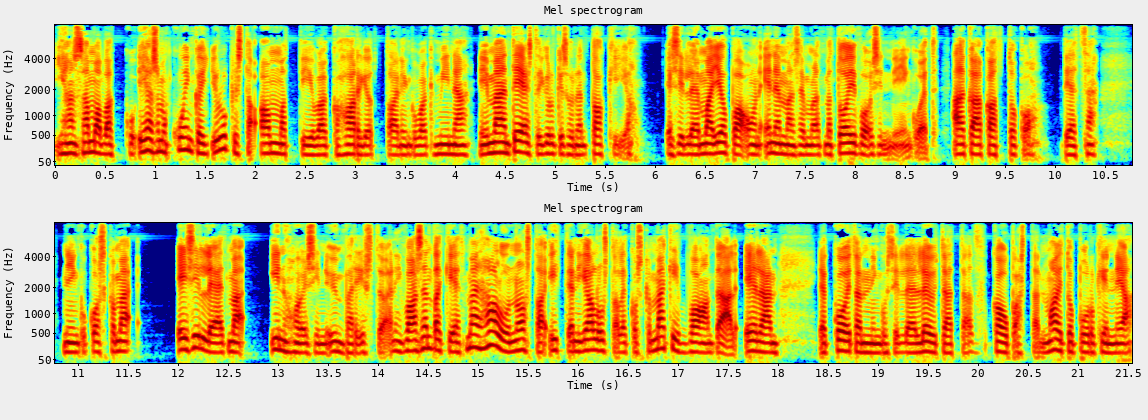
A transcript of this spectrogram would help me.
ihan, sama vaikka, ihan sama kuinka julkista ammattia vaikka harjoittaa, niin kuin vaikka minä, niin mä en tee sitä julkisuuden takia. Ja silleen mä jopa on enemmän semmoinen, että mä toivoisin, niin kuin, että älkää kattoko, tiedätkö, niin kuin, koska mä, ei silleen, että mä inhoisin ympäristöäni, vaan sen takia, että mä en halua nostaa itseäni jalustalle, koska mäkin vaan täällä elän ja koitan niin kuin silleen löytää täältä kaupasta tämän maitopurkin ja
